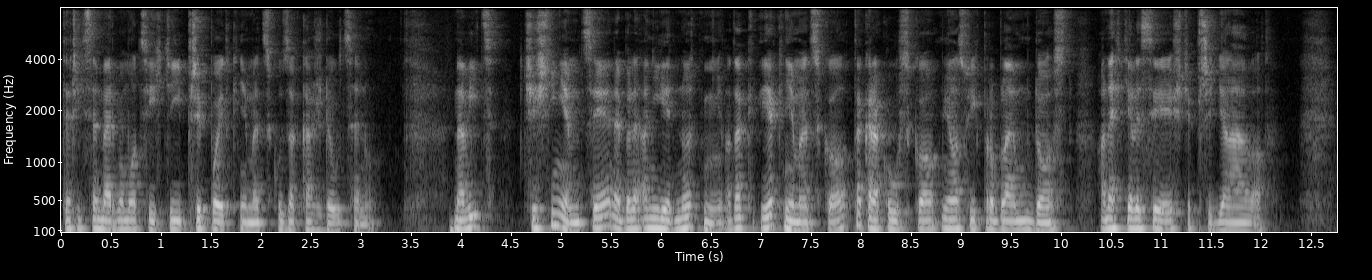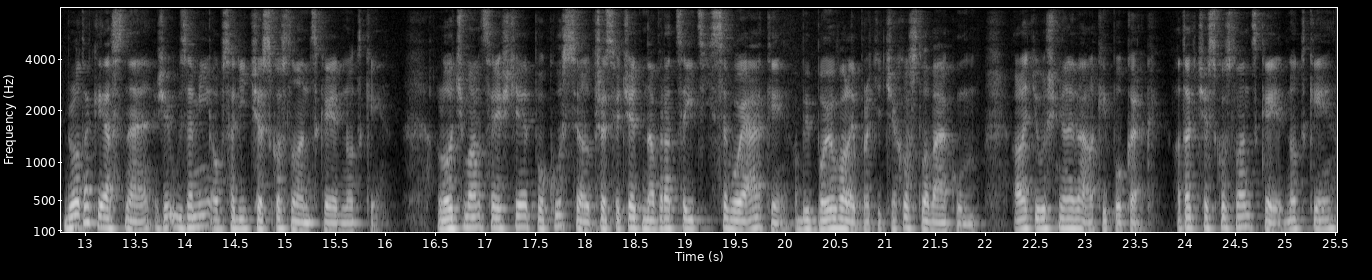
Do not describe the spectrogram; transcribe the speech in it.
kteří se mermomocí chtějí připojit k Německu za každou cenu. Navíc čeští Němci nebyli ani jednotní a tak jak Německo, tak Rakousko mělo svých problémů dost a nechtěli si je ještě přidělávat. Bylo tak jasné, že území obsadí československé jednotky. Ločman se ještě pokusil přesvědčit navracející se vojáky, aby bojovali proti Čechoslovákům, ale ti už měli války po krk. A tak československé jednotky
